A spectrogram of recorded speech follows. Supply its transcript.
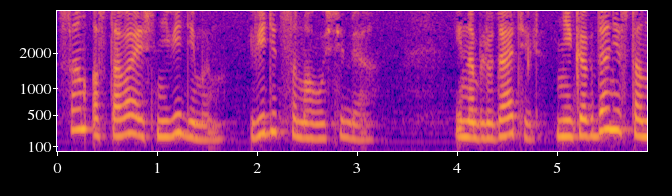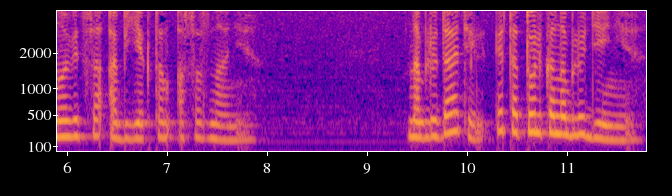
сам оставаясь невидимым, видит самого себя, и наблюдатель никогда не становится объектом осознания. Наблюдатель – это только наблюдение –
